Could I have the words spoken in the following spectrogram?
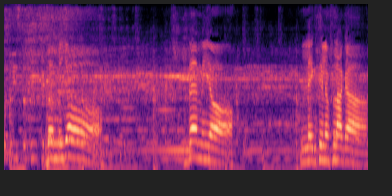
har listat ut det Vem är jag? Vem är jag? Lägg till en flagga.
